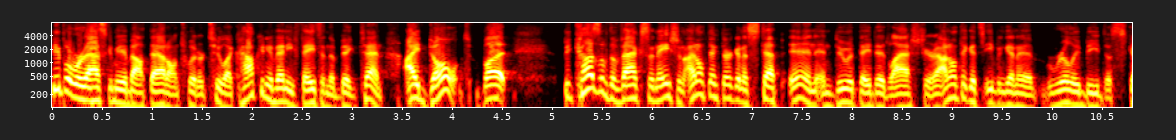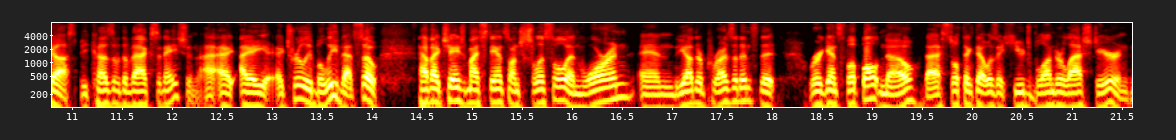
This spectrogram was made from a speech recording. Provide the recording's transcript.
people were asking me about that on Twitter too. Like, how can you have any faith in the Big Ten? I don't, but because of the vaccination, I don't think they're going to step in and do what they did last year. I don't think it's even going to really be discussed because of the vaccination. I, I, I, truly believe that. So, have I changed my stance on Schlissel and Warren and the other presidents that were against football? No, I still think that was a huge blunder last year, and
